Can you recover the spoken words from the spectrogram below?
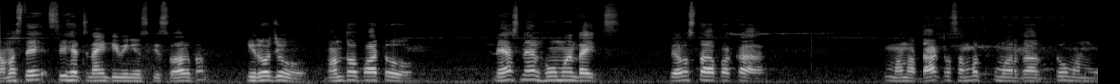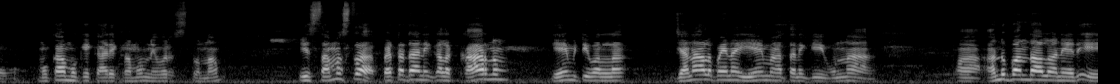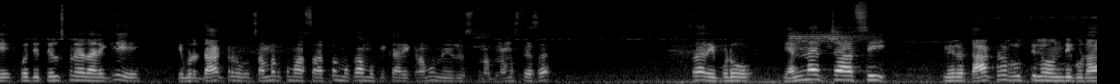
నమస్తే CH nine TV న్యూస్కి స్వాగతం. ఈరోజు మనతో పాటు నేషనల్ హ్యూమన్ రైట్స్ వ్యవస్థాపక మన డాక్టర్ సంపత్ కుమార్ గారితో మనము ముఖాముఖి కార్యక్రమం నివరిస్తున్నాం ఈ సంస్థ పెట్టడానికి గల కారణం ఏమిటి వల్ల జనాలపైన ఏమి అతనికి ఉన్న అనుబంధాలు అనేది కొద్ది తెలుసుకునేదానికి ఇప్పుడు డాక్టర్ సంపత్ కుమార్ సార్తో ముఖాముఖి కార్యక్రమం నిర్వహిస్తున్నాం. నమస్తే సార్. సార్ ఇప్పుడు ఎన్హెచ్ఆర్సి మీరు డాక్టర్ వృత్తిలో ఉంది కూడా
